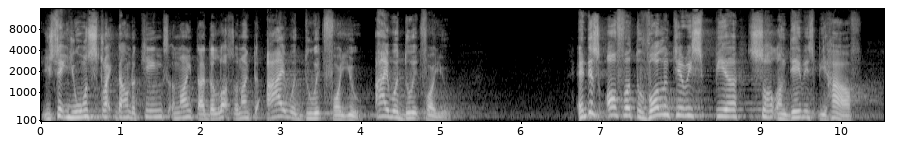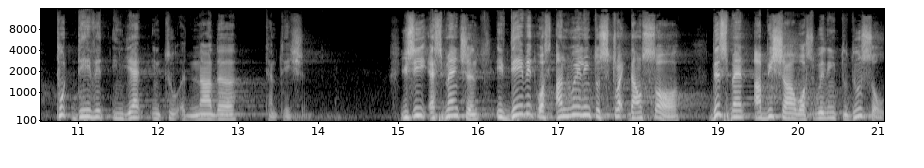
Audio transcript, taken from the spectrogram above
You say you won't strike down the king's anointed, uh, the Lord's anointed. I will do it for you. I will do it for you. And this offer to voluntarily spear Saul on David's behalf put David in yet into another temptation. You see, as mentioned, if David was unwilling to strike down Saul, this man Abishai was willing to do so,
